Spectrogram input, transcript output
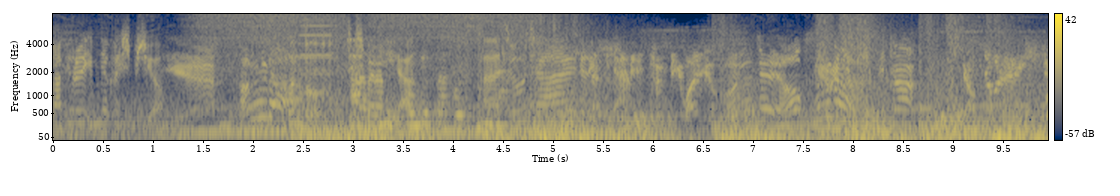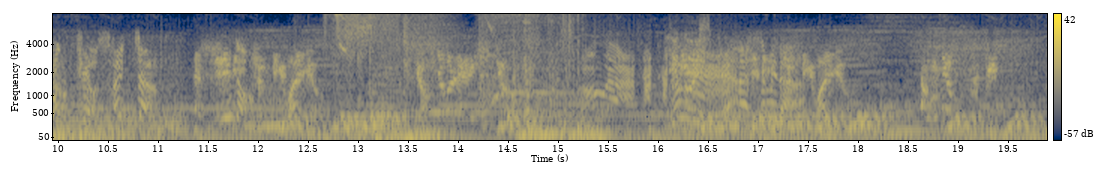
좌표를 입력하십시오. 예. 갑니다. 본부 지시 아군이 바랍니다. 공격받고 있습니다. 아주 잘 들립니다. SCB 준비 완료. 문제 없습니다. 계획이십니까? 명령을 내리시죠. 목표 설정. SCB. 준비 완료. 명령을 내리시죠. 듣고 있습니다. 끝났습니다. 준비 완료. 명령 확인.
